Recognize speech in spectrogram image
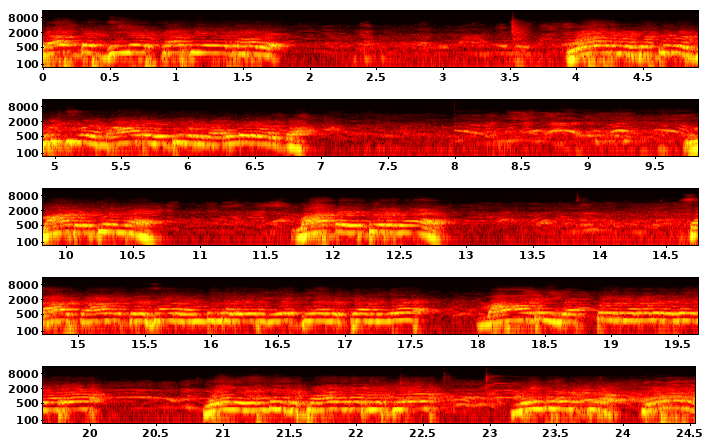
டாக்டர் ஜிஆர் கார்த்திகேயமாக ஓரங்கள் வெற்றி குறிச்சி கொள்ள மாடு வெற்றி கொடுக்க அருமையாக மாடு வெற்றி வருங்க மாட்டை வெற்றி சார் காலத்தில் சார் வந்து நிலையில் ஏற்றியா நிற்கானுங்க மாடு எப்ப வேணாலும் வெளியே வரும். நீங்க எங்களுக்கு பாதுகாப்பு முக்கியம். நீங்களும் முக்கியம் ஒராது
